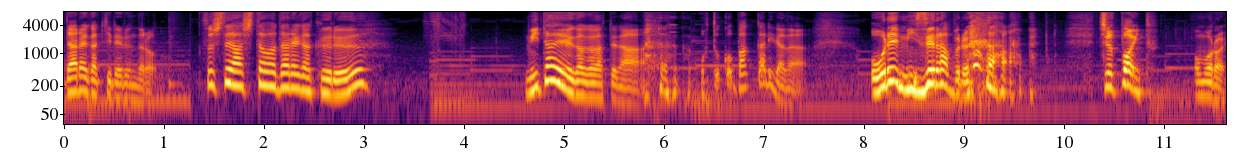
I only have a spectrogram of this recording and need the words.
誰が着れるんだろう。そして明日は誰が来る？見たい映画があってな。男ばっかりだな。俺ミゼラブル。10ポイント。おもろい。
